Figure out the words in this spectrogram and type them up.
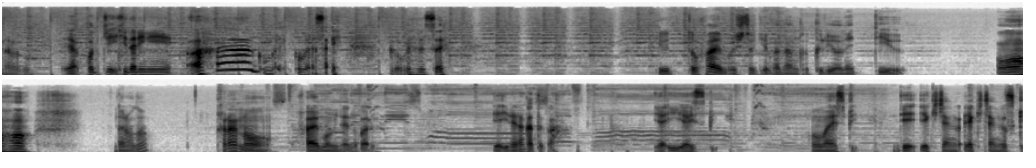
なるほど。いや、こっち、左に、あは、ごめん、ごめんなさい。ごめんなさい。ウッド5しとけばなんか来るよねっていう。おおなるほど。からの5みたいなのがある。いや、入れなかったか。いや、いい ISP。お前 SP。で、ヤキちゃんが、ヤキちゃんが好き。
